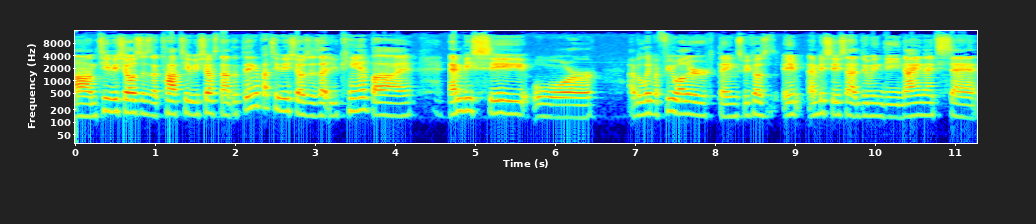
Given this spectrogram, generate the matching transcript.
um, TV shows is the top TV shows. Now, the thing about TV shows is that you can't buy NBC or I believe a few other things because NBC is not doing the 99 cent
